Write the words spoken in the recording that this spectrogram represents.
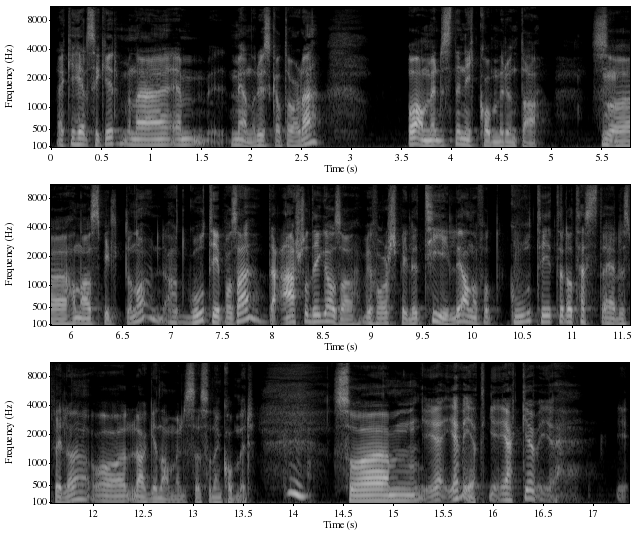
Jeg er ikke helt sikker, men jeg, jeg mener å huske at det var det. Og anmeldelsen din ikke kommer rundt da. Så han har spilt det nå. Har hatt god tid på seg. Det er så digg, altså. Vi får spillet tidlig. Han har fått god tid til å teste hele spillet og lage en anmeldelse, så den kommer. Så um, jeg, jeg vet ikke Jeg er ikke jeg, det,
